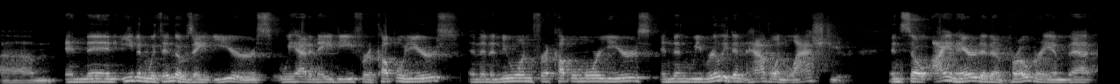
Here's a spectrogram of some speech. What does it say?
Um, and then even within those eight years, we had an AD for a couple years and then a new one for a couple more years. And then we really didn't have one last year. And so I inherited a program that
